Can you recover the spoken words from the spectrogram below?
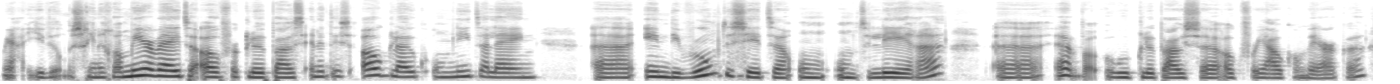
Maar ja, je wilt misschien nog wel meer weten over Clubhouse. En het is ook leuk om niet alleen uh, in die room te zitten om, om te leren. Uh, hoe Clubhouse uh, ook voor jou kan werken.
